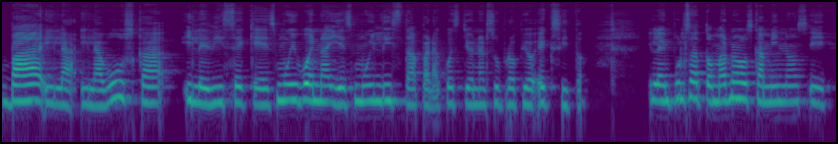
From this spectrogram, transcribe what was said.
va y la, y la busca y le dice que es muy buena y es muy lista para cuestionar su propio éxito. Y la impulsa a tomar nuevos caminos y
